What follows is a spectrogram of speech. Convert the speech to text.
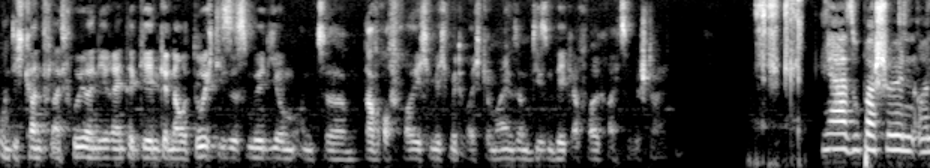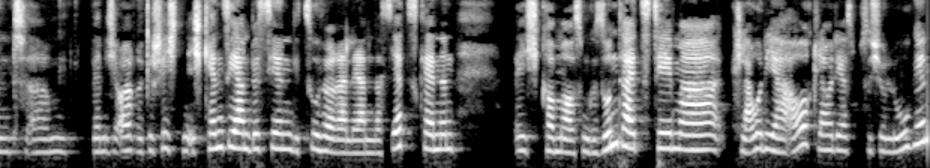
und ich kann vielleicht früher in die Rente gehen, genau durch dieses Medium. Und äh, darauf freue ich mich, mit euch gemeinsam diesen Weg erfolgreich zu gestalten. Ja, super schön. Und ähm, wenn ich eure Geschichten, ich kenne sie ja ein bisschen, die Zuhörer lernen das jetzt kennen. Ich komme aus dem Gesundheitsthema, Claudia auch. Claudia ist Psychologin,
